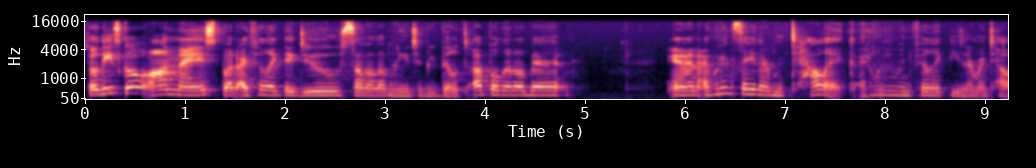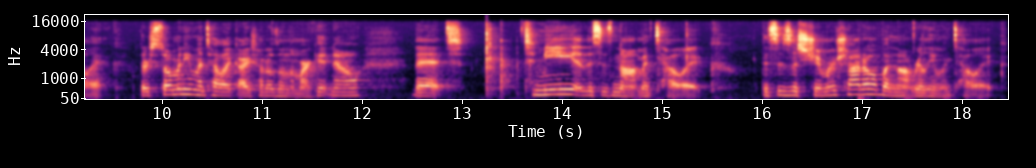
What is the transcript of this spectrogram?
So these go on nice, but I feel like they do, some of them need to be built up a little bit. And I wouldn't say they're metallic. I don't even feel like these are metallic. There's so many metallic eyeshadows on the market now that to me, this is not metallic. This is a shimmer shadow, but not really metallic.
